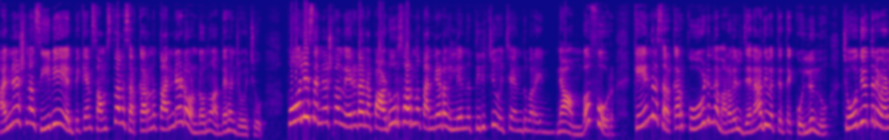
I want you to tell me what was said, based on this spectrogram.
അന്വേഷണം സി ബി ഐ ഏൽപ്പിക്കാൻ സംസ്ഥാന സർക്കാരിന് തന്റെ ഇടം ഉണ്ടോന്നും അദ്ദേഹം ചോദിച്ചു. പോലീസ് അന്വേഷണം നേരിടാൻ അപ്പൊ അടൂർ സാറിന് തന്റെ ഇടമില്ലെന്ന് തിരിച്ചു ചോദിച്ചാൽ എന്ത് പറയും? നമ്പർ ഫോർ കേന്ദ്ര സർക്കാർ കോവിഡിന്റെ മറവിൽ ജനാധിപത്യത്തെ കൊല്ലുന്നു. ചോദ്യോത്തരവേള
